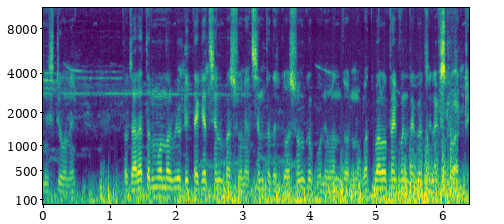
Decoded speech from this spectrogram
মিষ্টি অনেক। তো যারা তোর মন্দির ভিডিওটি দেখেছেন বা শুনেছেন, তাদেরকে অসংখ্য পরিমাণ ধন্যবাদ। ভালো থাকবেন, দেখা হচ্ছে নেক্সট পার্টে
